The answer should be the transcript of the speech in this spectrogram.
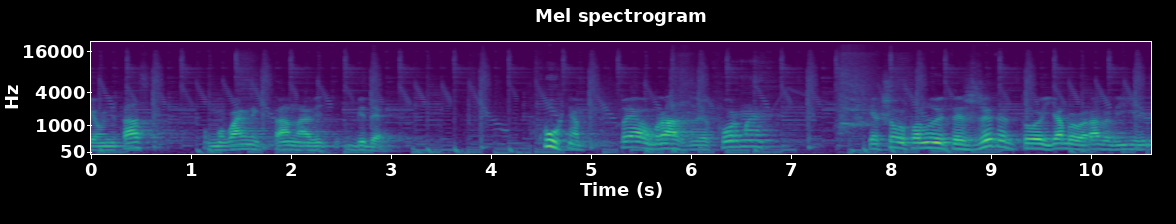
є унітаз, умивальник та навіть біде. Кухня П-образної форми. Якщо ви плануєте жити, то я би радив її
